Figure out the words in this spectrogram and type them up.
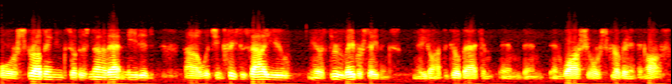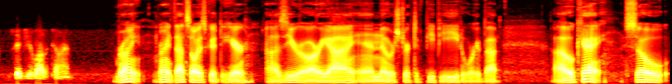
or scrubbing, so there's none of that needed, uh, which increases value, you know, through labor savings. You, know, you don't have to go back and, and, and, and wash or scrub anything off. Saves you a lot of time. Right, right. That's always good to hear. Uh, zero REI and no restrictive PPE to worry about. Uh, okay, so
